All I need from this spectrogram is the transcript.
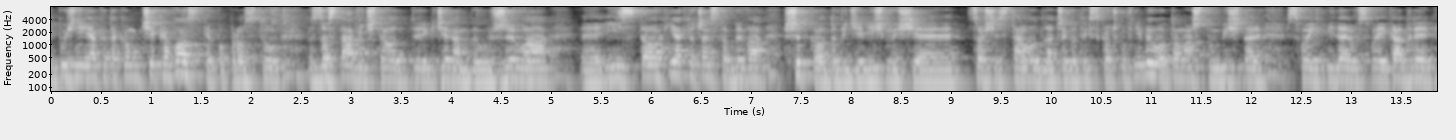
i później jako taką ciekawostkę po prostu zostawić to, y, gdzie tam był Żyła e, i Stoch. Jak to często bywa, szybko dowiedzieliśmy się, co się stało, dlaczego tych skoczków nie było. Tomasz Tumbiśler swoich liderów, swojej kadry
